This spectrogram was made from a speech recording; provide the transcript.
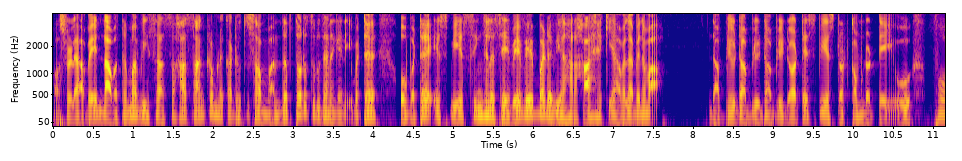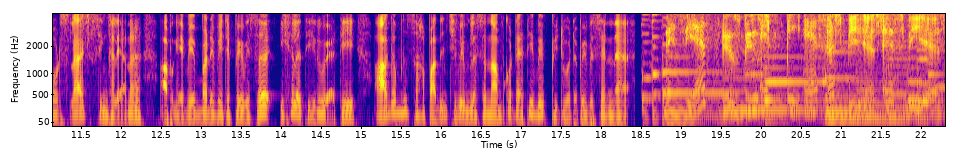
ඔස්ට්‍රලයාාවේ නවතම වීසා සහ සංක්‍රමණ කටයුතු සම්බන්ධ තොරතුරු දැන ගැනීමට ඔබට SBS සිංහල සේවේ වෙබ්බඩ වියහරහා හැකියාව ලැබෙනවා. www.sps.com.tu4/ සිංහල යන අපගේ වෙබ් බඩ වෙට පිවිස ඉහල තීරුව ඇති ආගමන සහ පදිංචිවීම ලෙස නම් කොට ඇති වෙබ් පිටුවට පිවිසන්න. SBS SBS SBS SBS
